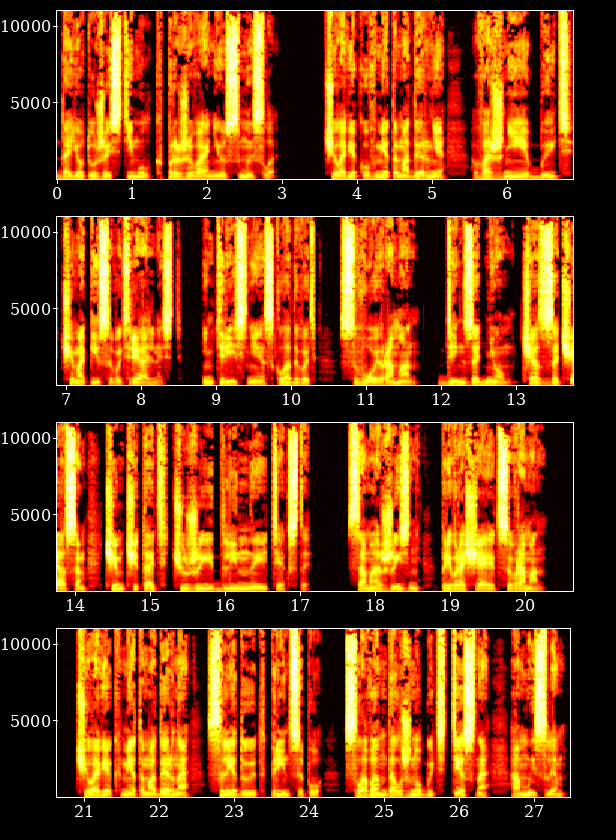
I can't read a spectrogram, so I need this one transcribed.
дает уже стимул к проживанию смысла. Человеку в метамодерне важнее быть, чем описывать реальность. Интереснее складывать свой роман, день за днем, час за часом, чем читать чужие длинные тексты. Сама жизнь превращается в роман. Человек метамодерна следует принципу «словам должно быть тесно, а мыслям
